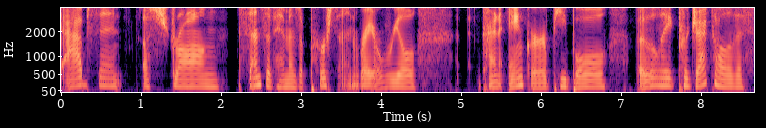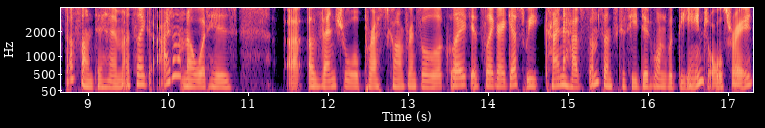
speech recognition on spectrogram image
absent a strong sense of him as a person right a real kind of anchor people uh, like project all of this stuff onto him. It's like i don't know what his uh, eventual press conference will look like. It's like I guess we kind of have some sense because he did one with the Angels, right?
